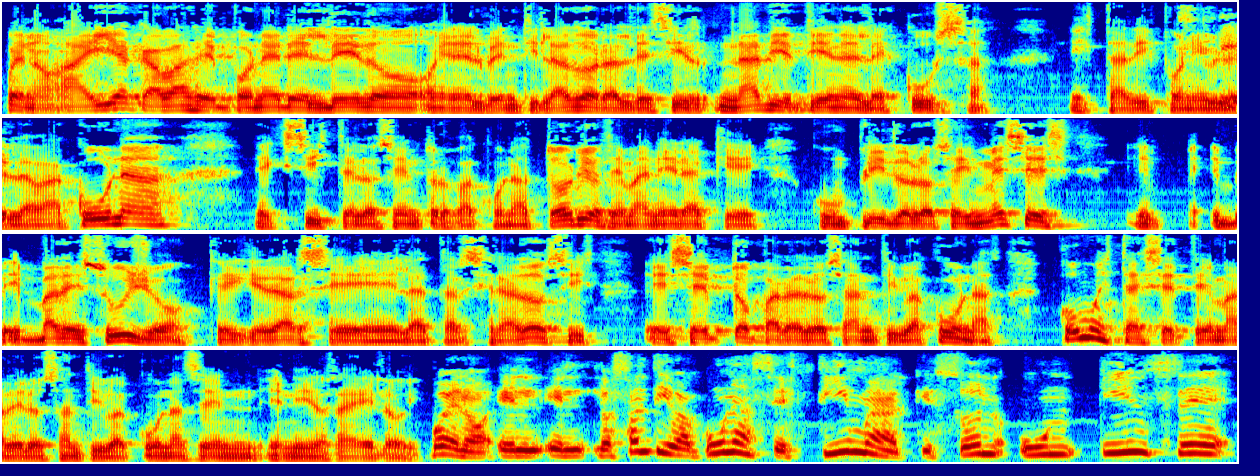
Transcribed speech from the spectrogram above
Bueno, ahí acabas de poner el dedo en el ventilador al decir nadie tiene la excusa. Está disponible Sí. la vacuna, existen los centros vacunatorios, de manera que cumplidos los seis meses eh, eh, va de suyo que hay que darse la tercera dosis, excepto para los antivacunas. ¿Cómo está ese tema de los antivacunas en, en Israel hoy? Bueno, el- el- los antivacunas se estima que son un 15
